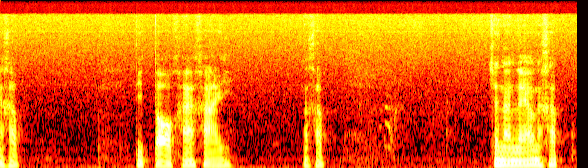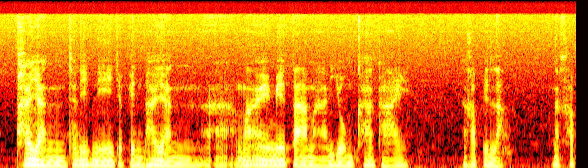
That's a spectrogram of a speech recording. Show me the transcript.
นะครับ ติดต่อค้าขายนะครับ ฉะนั้นแล้วนะครับผ้ายันชนิดนี้จะเป็นผ้ายันไม้เมตตามหานิยมค้าขาย นะครับเป็นหลักนะครับ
